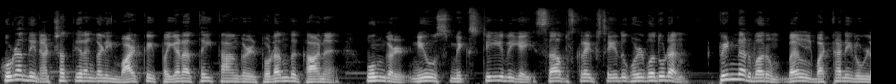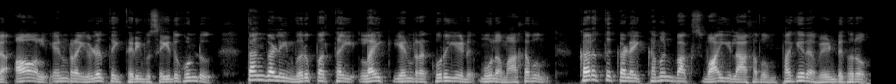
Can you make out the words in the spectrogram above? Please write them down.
குழந்தை நட்சத்திரங்களின் வாழ்க்கை பயணத்தை தாங்கள் தொடர்ந்து காண உங்கள் நியூஸ் மிக்ஸ் டிவியை சப்ஸ்கிரைப் செய்து கொள்வதுடன் பின்னர் வரும் பெல் பட்டனில் உள்ள ஆல் என்ற எழுத்தை தெரிவு செய்து கொண்டு தங்களின் விருப்பத்தை லைக் என்ற குறியீடு மூலமாகவும் கருத்துக்களை கமெண்ட் பாக்ஸ் வாயிலாகவும் பகிர வேண்டுகிறோம்.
